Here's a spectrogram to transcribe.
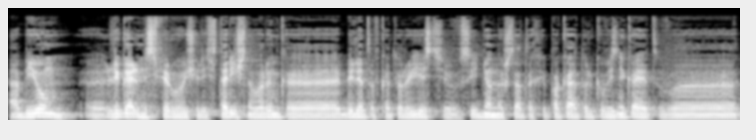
объем, э, легальность в первую очередь вторичного рынка билетов, который есть в Соединенных Штатах и пока только возникает в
